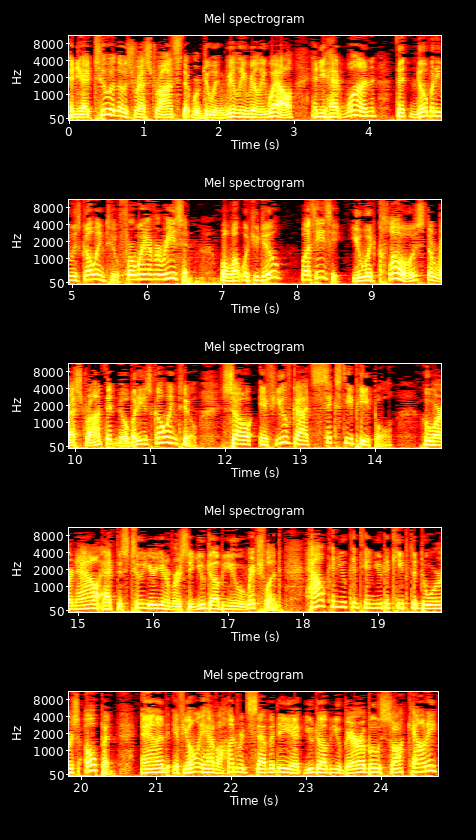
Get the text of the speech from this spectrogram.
and you had two of those restaurants that were doing really really well and you had one that nobody was going to for whatever reason well what would you do well, it's easy. You would close the restaurant that nobody is going to. So if you've got 60 people who are now at this two-year university, UW Richland, how can you continue to keep the doors open? And if you only have 170 at UW Baraboo, Sauk County,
